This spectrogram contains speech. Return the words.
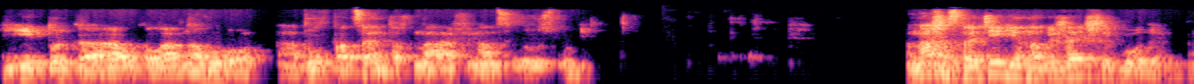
и только около 1-2% на финансовые услуги. Наша стратегия на ближайшие годы. Э,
